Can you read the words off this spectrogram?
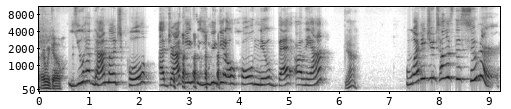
There we go. You have that much pull at DraftKings that you can get a whole new bet on the app? Yeah. Why did you tell us this sooner?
